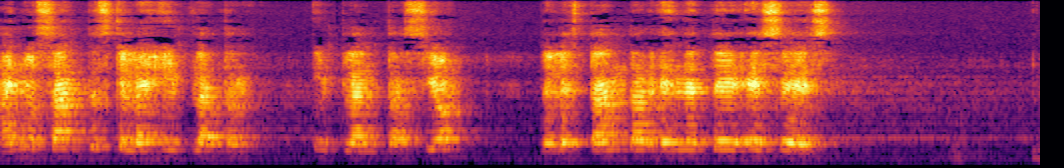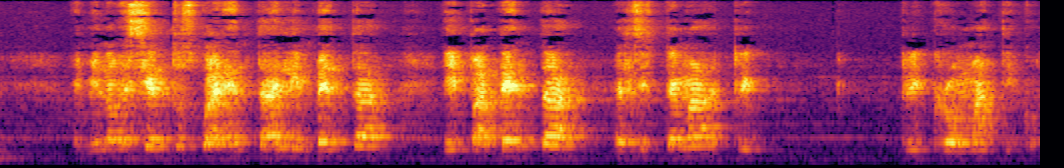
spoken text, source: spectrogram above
años antes que la implantación del estándar NTSS. En 1940 él inventa y patenta el sistema tricromático.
